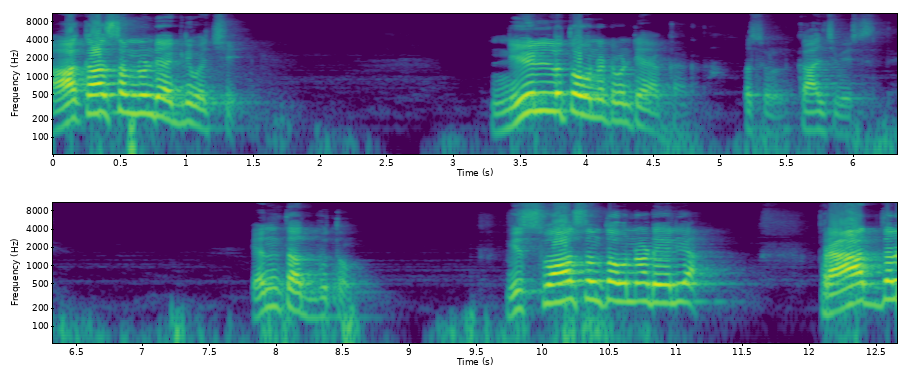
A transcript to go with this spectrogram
ఆకాశం నుండి అగ్ని వచ్చి నీళ్ళతో ఉన్నటువంటి ఆ యొక్క పశువులను కాల్చివేసింది. ఎంత అద్భుతం! విశ్వాసంతో ఉన్నాడు ఏలియా. ప్రార్థన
